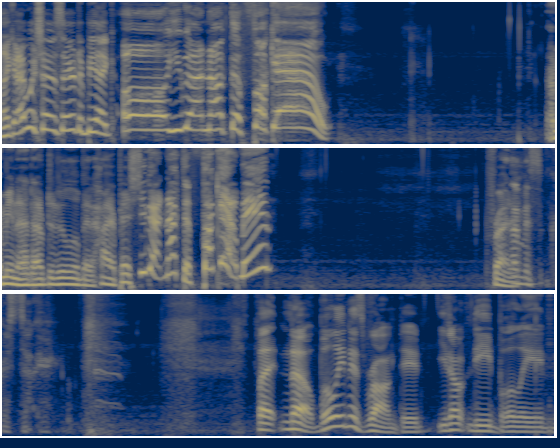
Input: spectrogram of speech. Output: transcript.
Like, I wish I was there to be like, oh, you got knocked the fuck out. I mean, I'd have to do a little bit higher pitch. You got knocked the fuck out, man. Friday. I'm him, Chris Tucker. But no, bullying is wrong, dude. You don't need bullying.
